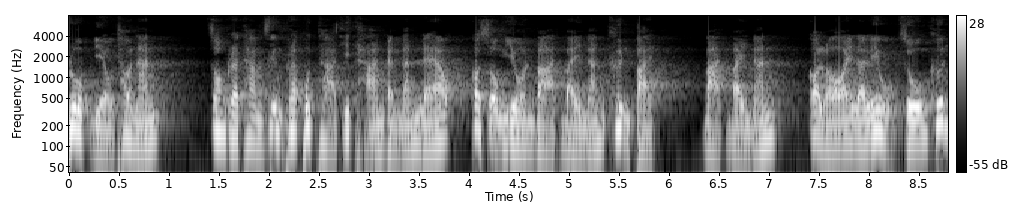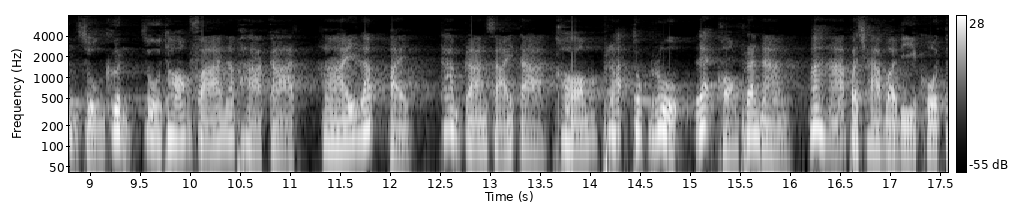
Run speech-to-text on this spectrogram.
รูปเดียวเท่านั้น ทรงกระทำซึ่งพระพุทธาธิฐานดังนั้นแล้ว ก็ทรงโยนบาทใบนั้นขึ้นไป บาทใบนั้นก็ลอยละลิ้วสูงขึ้นสูงขึ้น สู่ท้องฟ้านภาอากาศ หายลับไป ท่ามกลางสายตาของพระทุกรูปและของพระนาง มหาประชาบดีโคต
